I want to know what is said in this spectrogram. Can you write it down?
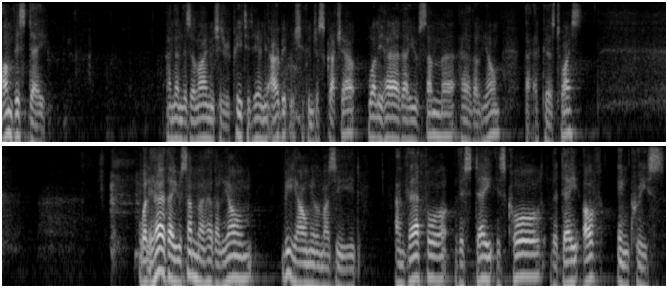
on this day. And then there's a line which is repeated here in the Arabic, which you can just scratch out. وَلِهَذَا يُسَمَّى هَذَا الْيَوْمِ That occurs twice. وَلِهَذَا يُسَمَّى هَذَا الْيَوْمِ بِيَوْمِ الْمَزِيدِ And therefore this day is called the day of increase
